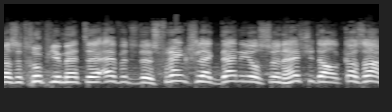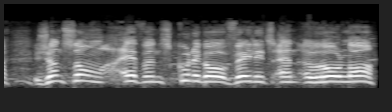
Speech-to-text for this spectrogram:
Dat is het groepje met Evans dus. Frank Slek, Danielson, Hesjedal, Kazar, Janson, Evans, Koenego, Velits en Roland.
